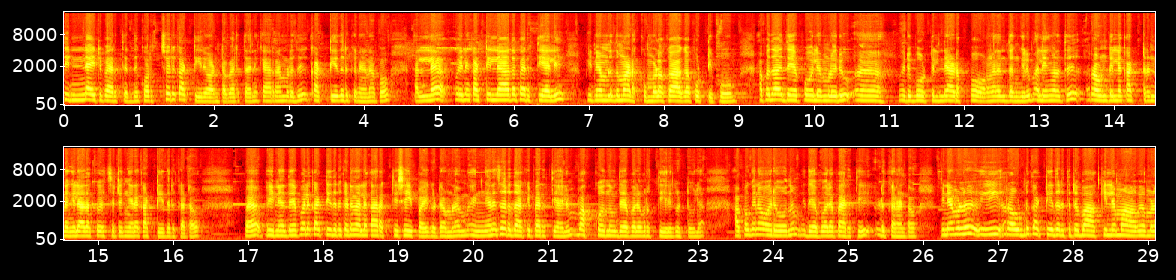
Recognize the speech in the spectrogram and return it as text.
തിന്നായിട്ട് പരത്തരുത്. കുറച്ചൊരു കട്ടിയിൽ വേണം കേട്ടോ പരത്താൻ. കാരണം നമ്മളിത് കട്ട് ചെയ്തെടുക്കണതാണ് അപ്പോൾ നല്ല പിന്നെ കട്ടില്ലാതെ പരത്തിയാൽ പിന്നെ നമ്മളിത് മടക്കുമ്പോഴൊക്കെ ആകെ പൊട്ടിപ്പോവും. അപ്പോൾ അത് ഇതേപോലെ നമ്മളൊരു ഒരു ബോട്ടിലിന്റെ അടപ്പോ അങ്ങനെ എന്തെങ്കിലും അല്ലെങ്കിൽ അത് റൗണ്ടിലെ കട്ടുണ്ടെങ്കിൽ അതൊക്കെ വെച്ചിട്ട് ഇങ്ങനെ കട്ട് ചെയ്തെടുക്കാം കേട്ടോ അപ്പോൾ പിന്നെ ഇതേപോലെ കട്ട് ചെയ്തെടുക്കണമെങ്കിൽ നല്ല കറക്റ്റ് ഷേപ്പായി കിട്ടും. നമ്മൾ എങ്ങനെ ചെറുതാക്കി പരത്തിയാലും വക്കൊന്നും ഇതേപോലെ വൃത്തിയിൽ കിട്ടൂല. അപ്പോൾ ഇങ്ങനെ ഓരോന്നും ഇതേപോലെ പരത്തി എടുക്കണം കേട്ടോ പിന്നെ നമ്മൾ ഈ റൗണ്ട് കട്ട് ചെയ്തെടുത്തിട്ട് ബാക്കിയുള്ള മാവ് നമ്മൾ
